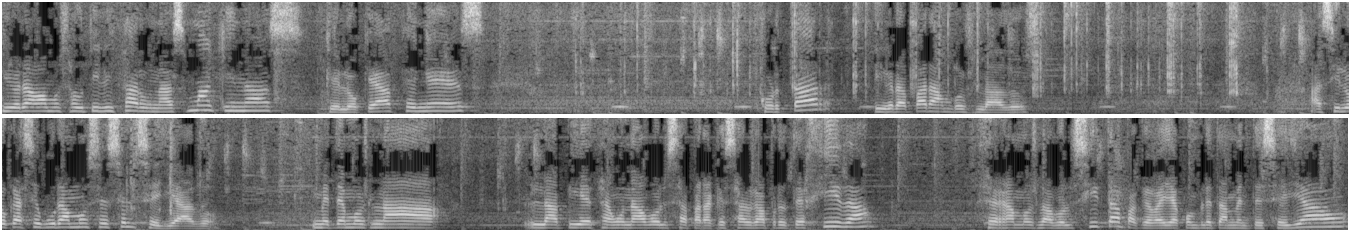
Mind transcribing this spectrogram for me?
y ahora vamos a utilizar unas máquinas que lo que hacen es cortar y grapar ambos lados. Así lo que aseguramos es el sellado. Metemos la, la pieza en una bolsa para que salga protegida. Cerramos la bolsita para que vaya completamente sellado.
